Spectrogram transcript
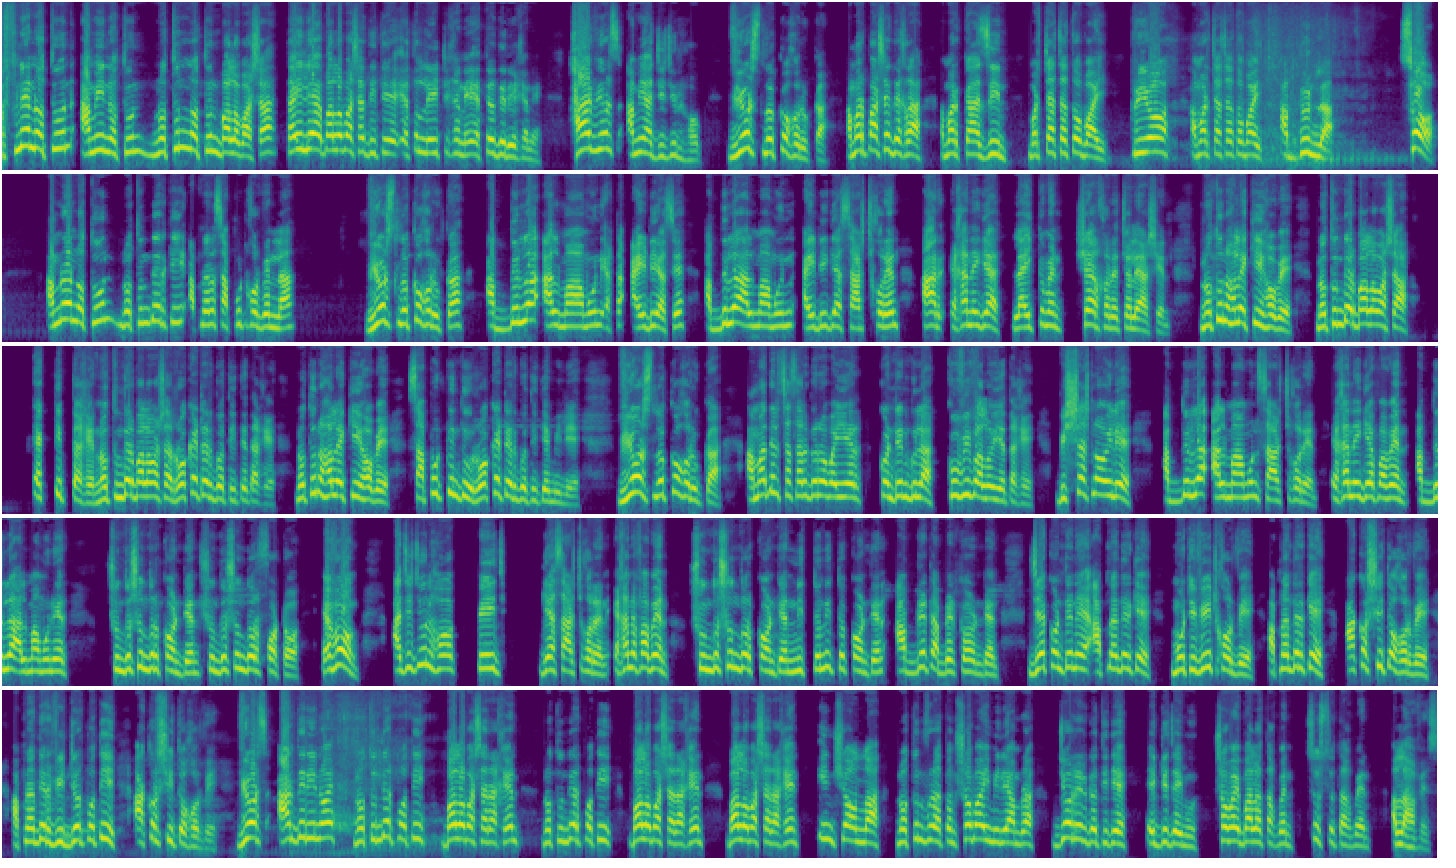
আপনি নতুন, আমি নতুন নতুন নতুন ভালোবাসা, তাইলে ভালোবাসা দিতে এত লেট এখানে, এত দেরি এখানে। হাই ভিউয়ার্স আমি আজিজুল হক। ভিউয়ার্স লক্ষ্য হরুকা আমার পাশে দেখলা আমার কাজিন আমার চাচাতো ভাই, প্রিয় আমার চাচাতো ভাই আব্দুল্লাহ। সো আমরা নতুন, নতুনদের কি আপনারা সাপোর্ট করবেন না? ভিউয়ার্স লক্ষ্য করুকা আব্দুল্লাহ আল মামুন একটা আইডি আছে। আব্দুল্লাহ আল মামুন আইডি গিয়ে সার্চ করেন আর এখানে গিয়া লাইক কমেন্ট শেয়ার করে চলে আসেন। নতুন হলে কি হবে? নতুনদের ভালোবাসা অ্যাক্টিভ থাকে, নতুনদের ভালোবাসা রকেটের গতিতে থাকে। নতুন হলে কি হবে? সাপোর্ট কিন্তু রকেটের গতিতে মিলে। ভিওর্স লক্ষ্য করুকা আমাদের সাসারগর ভাইয়ের কন্টেন্টগুলা খুবই ভালো হয়ে থাকে। বিশ্বাস না হইলে আবদুল্লাহ আল মামুন সার্চ করেন। এখানে গিয়ে পাবেন আবদুল্লাহ আল মামুনের সুন্দর সুন্দর কন্টেন্ট সুন্দর সুন্দর ফটো এবং আজিজুল হক পেজ গিয়ে সার্চ করেন। এখানে পাবেন সুন্দর সুন্দর কন্টেন্ট নিত্য নিত্য কন্টেন্ট আপডেট আপডেট কন্টেন্ট যে কন্টেন্টে আপনাদেরকে মোটিভেট করবে, আপনাদেরকে আকর্ষিত করবে, আপনাদের ভিডিওর প্রতি আকর্ষিত করবে। ভিউয়ার্স আর দেরি নয়, নতুনদের প্রতি ভালোবাসা রাখেন, নতুনদের প্রতি ভালোবাসা রাখেন ভালোবাসা রাখেন। ইনশাআল্লাহ নতুন পুরাতন সবাই মিলে আমরা জোরের গতিতে এগিয়ে যাইমু। সবাই ভালো থাকবেন, সুস্থ থাকবেন। আল্লাহ হাফেজ।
